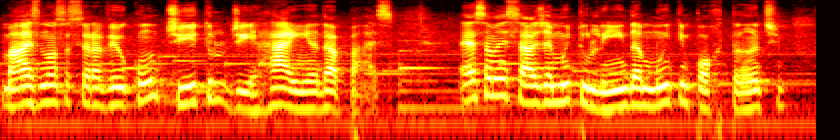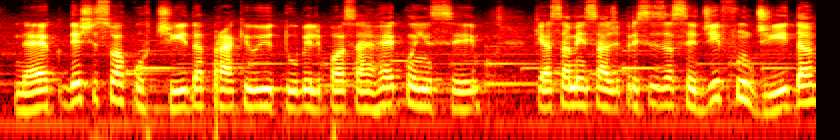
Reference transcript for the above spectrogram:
mas Nossa Senhora veio com o título de Rainha da Paz. Essa mensagem é muito linda, muito importante, né? Deixe sua curtida para que o YouTube ele possa reconhecer que essa mensagem precisa ser difundida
